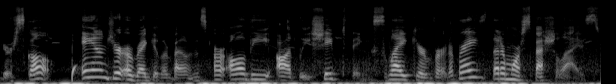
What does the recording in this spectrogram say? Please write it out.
your skull. And your irregular bones are all the oddly shaped things, like your vertebrae, that are more specialized.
